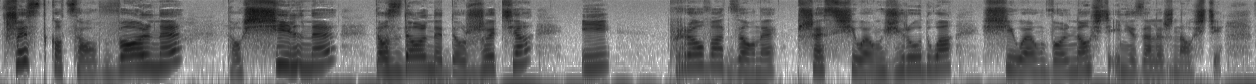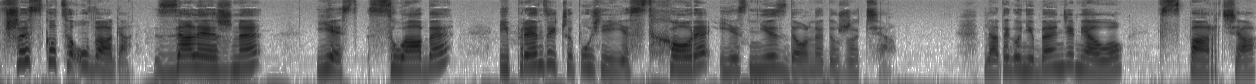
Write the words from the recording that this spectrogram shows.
Wszystko, co wolne, to silne, to zdolne do życia i prowadzone przez siłę źródła, siłę wolności i niezależności. Wszystko, co uwaga, zależne, jest słabe i prędzej czy później jest chore i jest niezdolne do życia. Dlatego nie będzie miało wsparcia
